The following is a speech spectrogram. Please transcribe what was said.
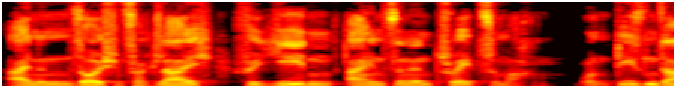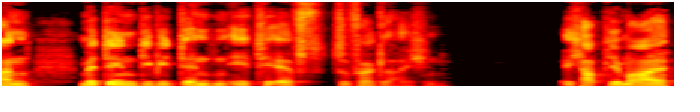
einen solchen Vergleich für jeden einzelnen Trade zu machen und diesen dann mit den Dividenden-ETFs zu vergleichen. Ich habe hier mal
